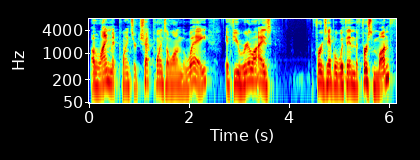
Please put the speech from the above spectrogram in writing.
alignment points or checkpoints along the way. If you realize for example, within the first month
